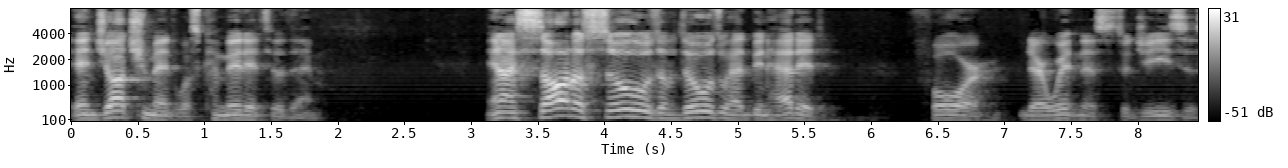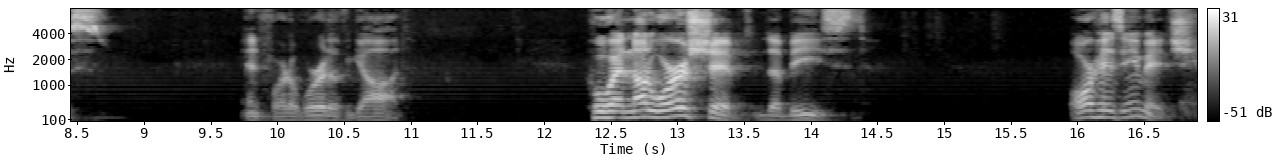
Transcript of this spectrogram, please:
and judgment was committed to them. And I saw the souls of those who had been headed for their witness to Jesus and for the word of God, who had not worshipped the beast or his image,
